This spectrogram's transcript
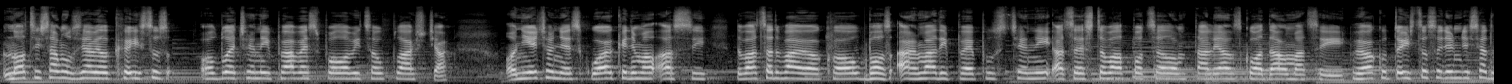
V noci sa mu zjavil Kristus oblečený práve s polovicou plášťa. O niečo neskôr, keď mal asi 22 rokov, bol z armády prepustený a cestoval po celom Taliansku a Dalmacii. V roku 372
